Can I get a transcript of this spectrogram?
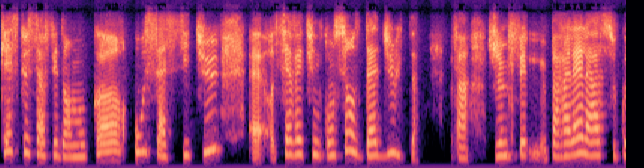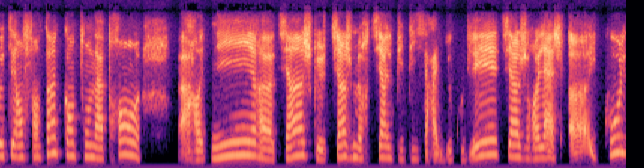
qu'est-ce que ça fait dans mon corps, où ça se situe. Euh, ça va être une conscience d'adulte. Enfin, je me fais le parallèle à ce côté enfantin quand on apprend à retenir, euh, tiens, je, tiens, je me retiens, le pipi s'arrête de couler, tiens, je relâche, oh, il coule,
